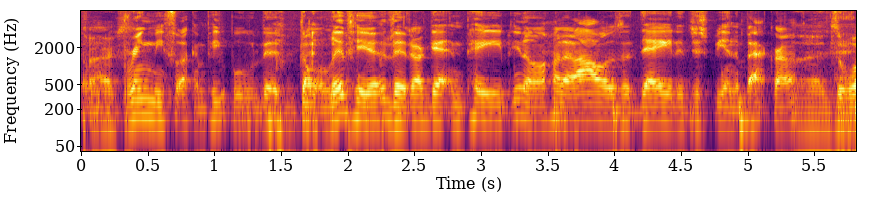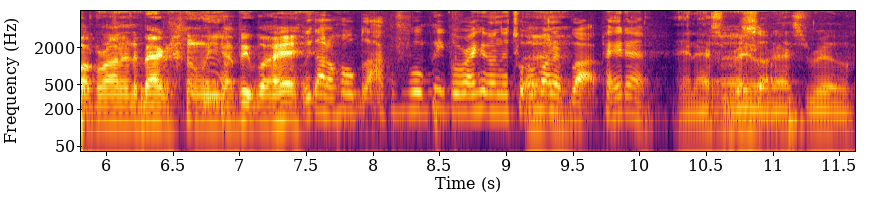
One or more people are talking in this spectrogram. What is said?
Yeah. Bring me fucking people that don't live here that are getting paid, you know, hundred dollars a day to just be in the background. Uh, to walk around in the background when you got people out here. We got a whole block full of people right here on the 1200 uh-huh. block. Pay them. And that's real. so- That's real.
